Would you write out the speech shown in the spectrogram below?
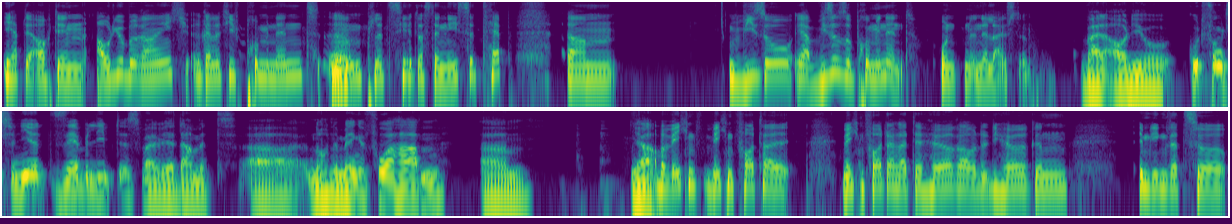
Ihr habt ja auch den Audiobereich relativ prominent, Mhm. ähm, platziert. Das ist der nächste Tab. Ähm, wieso ja, wieso so prominent unten in der Leiste? Weil Audio gut funktioniert, sehr beliebt ist, weil wir damit, äh, noch 'ne Menge vorhaben. Ähm, ja. Aber welchen welchen Vorteil welchen Vorteil hat der Hörer oder die Hörerin im Gegensatz zur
